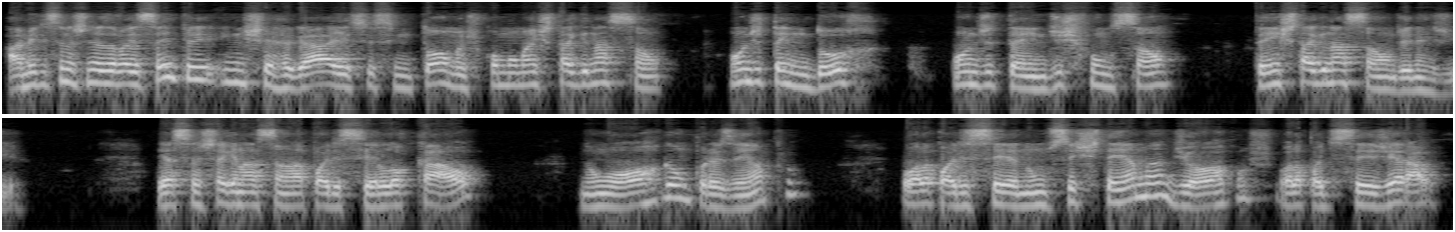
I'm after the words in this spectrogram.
a medicina chinesa vai sempre enxergar esses sintomas como uma estagnação. Onde tem dor, onde tem disfunção, tem estagnação de energia. E essa estagnação ela pode ser local, num órgão, por exemplo, ou ela pode ser num sistema de órgãos, ou ela pode ser geral.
